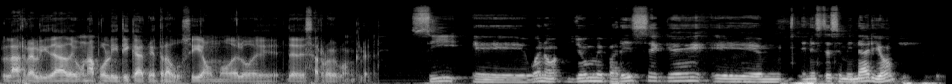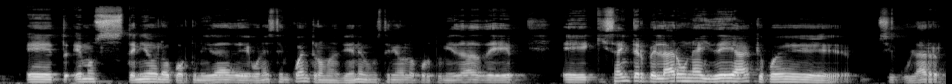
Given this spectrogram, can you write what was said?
la realidad de una política que traducía un modelo de desarrollo concreto. Sí, eh, bueno, yo me parece que eh, en este seminario eh, hemos tenido la oportunidad de, o en este encuentro más bien, hemos tenido la oportunidad de quizá interpelar una idea que puede circular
